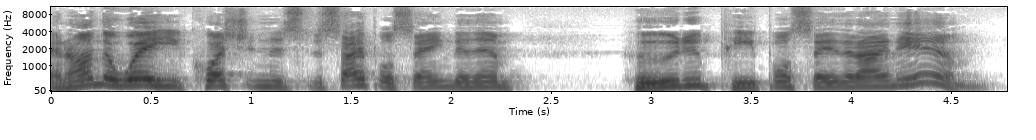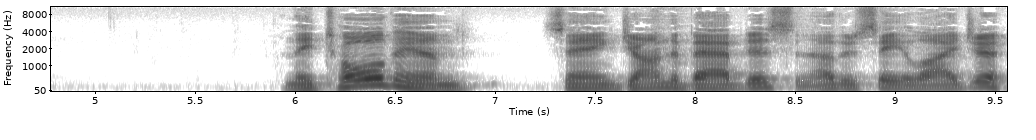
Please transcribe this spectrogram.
and on the way he questioned his disciples, saying to them, Who do people say that I am? And they told him, saying, John the Baptist, and others say Elijah,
